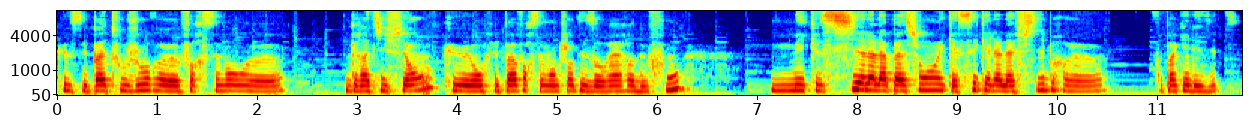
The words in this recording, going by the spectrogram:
que c'est pas toujours euh, forcément gratifiant, qu'on fait pas forcément toujours des horaires de fou, mais que si elle a la passion et qu'elle sait qu'elle a la fibre, faut pas qu'elle hésite.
